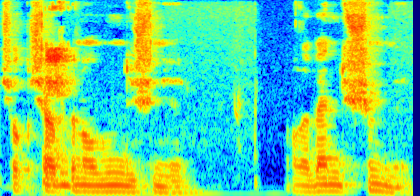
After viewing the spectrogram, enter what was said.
Çok çapkın olduğunu düşünüyorum. Ama ben düşünmüyorum.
